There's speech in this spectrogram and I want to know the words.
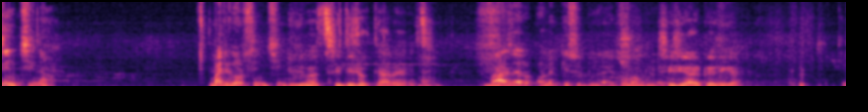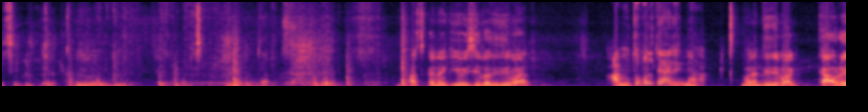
চিনছি না। বাড়িঘর চিনছি না। দিদিমার স্মৃতিশক্তি হারিয়ে গেছে। বাজার অনেক কিছু ভুলে গেছে, সব ভুলে গেছে। এদিকে মাঝখানে কি হয়েছিল দিদিমার? আমি তো বলতে পারি না। মানে দিদিমা কাউরে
